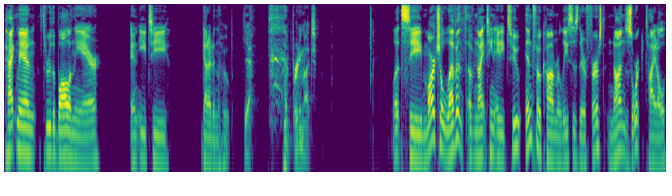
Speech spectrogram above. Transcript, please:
Pac Man threw the ball in the air and E.T. got it in the hoop. Yeah, pretty much. Let's see. March 11th of 1982, Infocom releases their first non-Zork title,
